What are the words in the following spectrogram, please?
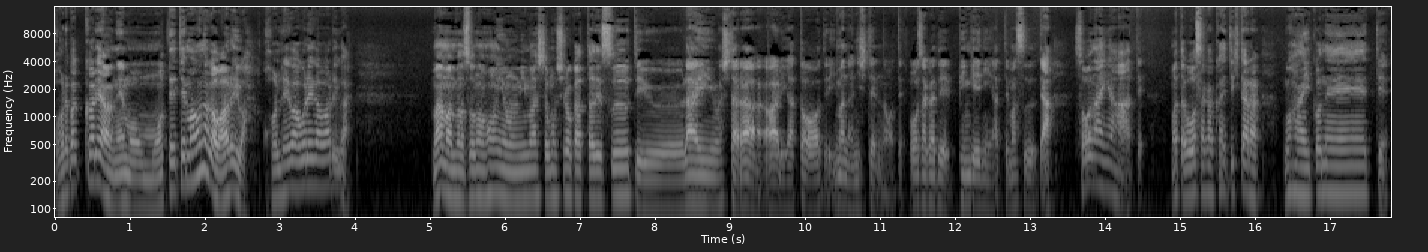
こればっかりはね、もうモテてまうのが悪いわ。これは俺が悪いわ。まあまあまあ、その本読みまして面白かったですっていう LINE をしたら、ありがとうって、今何してんのって、大阪でピン芸人やってますって、あ、そうなんやって、また大阪帰ってきたらご飯行こねって、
